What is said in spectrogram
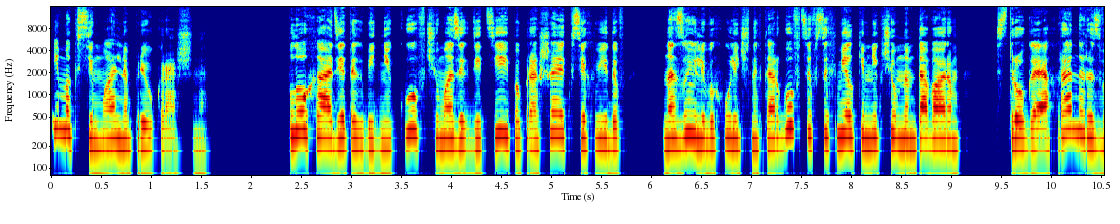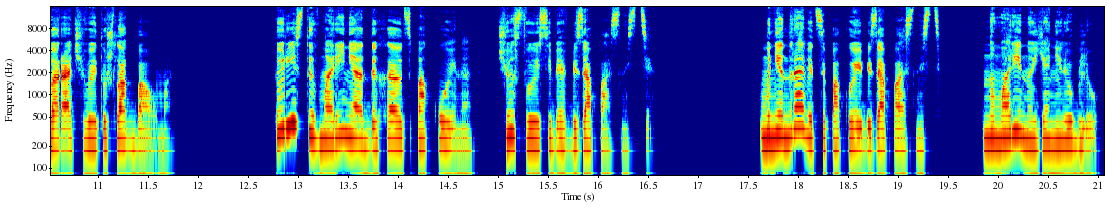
и максимально приукрашено. Плохо одетых бедняков, чумазых детей, попрошаек всех видов, назойливых уличных торговцев с их мелким никчемным товаром строгая охрана разворачивает у шлагбаума. Туристы в Марине отдыхают спокойно, чувствуя себя в безопасности. Мне нравится покой и безопасность, но Марину я не люблю,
